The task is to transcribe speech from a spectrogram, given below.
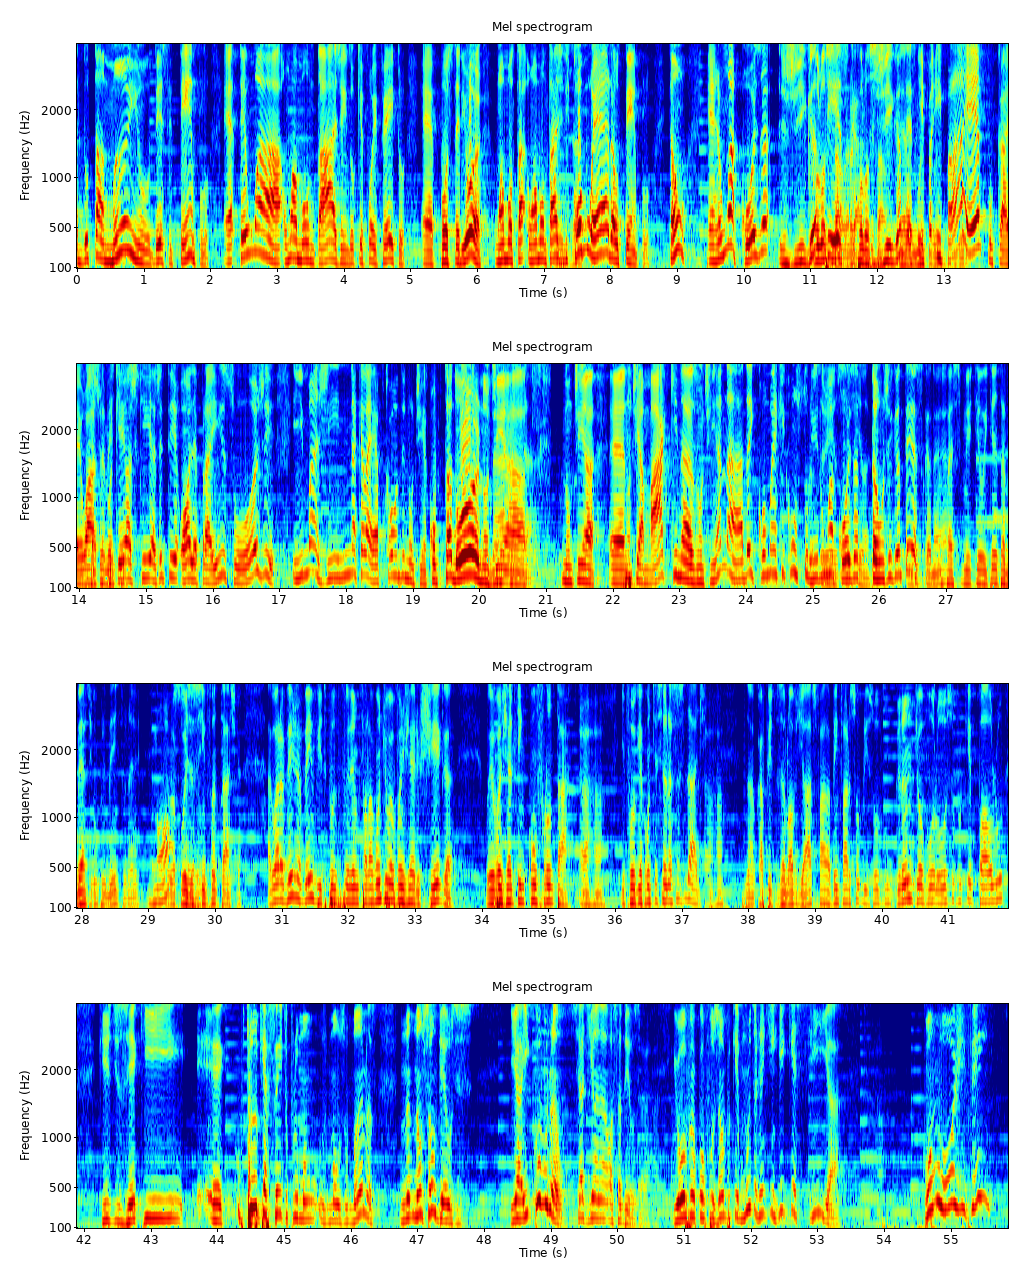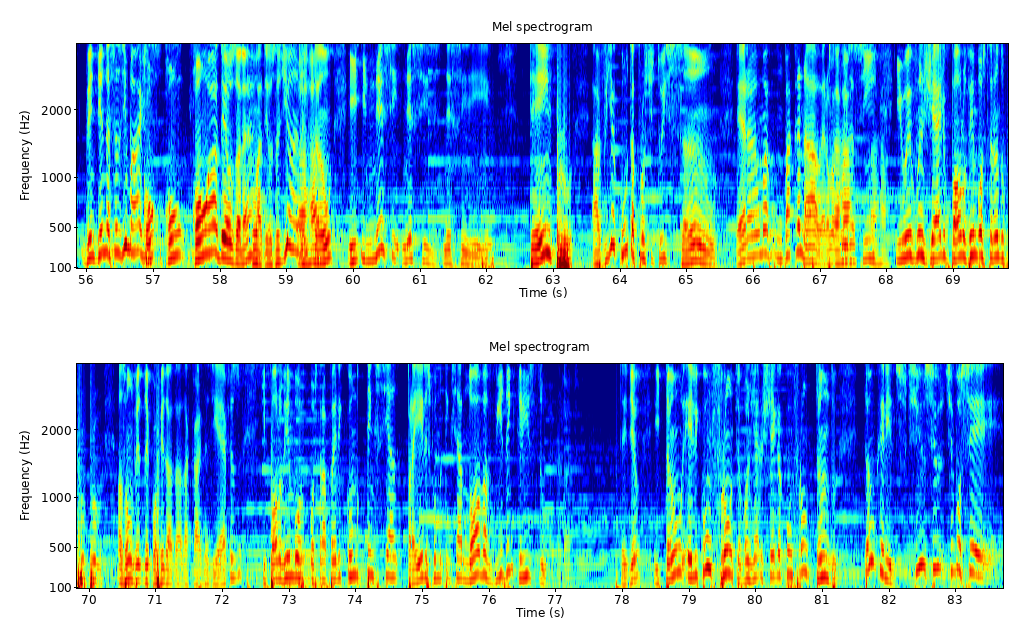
do tamanho desse templo, é, tem uma, uma montagem do que foi feito é, posterior, uma, monta- uma montagem de Exato. como era o templo. Então, era uma coisa gigantesca. Colossal, era colossal. Gigantesca. Era muito- e para a época, eu acho, porque eu isso. acho que a gente olha para isso hoje e imagine naquela época onde não tinha computador, não tinha. Nada. Não tinha, é, não tinha máquinas, não tinha nada, e como é que construíram uma coisa senhora. tão gigantesca, né? Parece que tem 80 metros de comprimento, né? Nossa, Uma coisa eu- assim fantástica. Agora, veja bem, Vitor, quando falar onde o evangelho chega, o evangelho tem que confrontar. Aham, E foi o que aconteceu nessa cidade. aham. No capítulo 19 de Atos fala bem claro sobre isso. Houve um grande alvoroço porque Paulo quis dizer que é, tudo que é feito por mão- mãos humanas não são deuses. E aí, como não? Se a Diana é a nossa deusa. E houve uma confusão porque muita gente enriquecia. Como hoje vem vendendo essas Com, imagens. com, com a deusa, né? Com a deusa Diana. Então, e, e nesse, nesse, nesse templo havia culto à prostituição, era uma- um bacanal, era uma Aham, coisa assim. aham. E o Evangelho, Paulo vem mostrando, pro, pro- nós vamos ver no decorrer da, da, da carta de Éfeso, que Paulo vem mo- mostrar para ele como tem que ser, para eles como tem que ser a nova vida em Cristo. É verdade. Entendeu? Então ele confronta, o Evangelho chega confrontando. Então, queridos, se, se, se você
